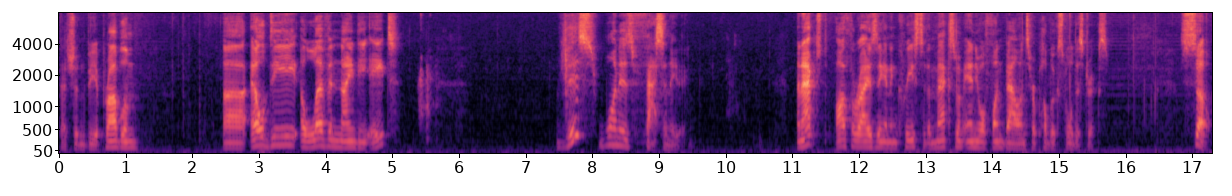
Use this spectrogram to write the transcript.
that shouldn't be a problem. Uh, LD eleven ninety eight. This one is fascinating. An act authorizing an increase to the maximum annual fund balance for public school districts. So,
